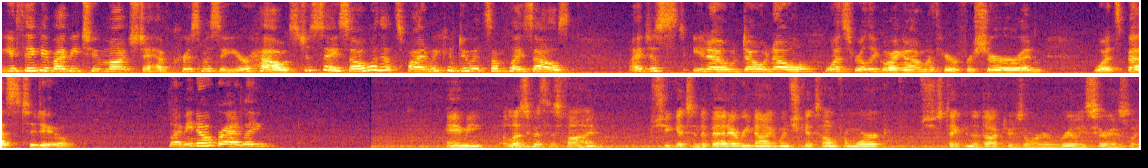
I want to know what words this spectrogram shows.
you think it might be too much to have Christmas at your house, just say so, and that's fine. We can do it someplace else. I just, you know, don't know what's really going on with her for sure and what's best to do. Let me know, Bradley. Amy, Elizabeth is fine. She gets into bed every night when she gets home from work. She's taking the doctor's order really seriously.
